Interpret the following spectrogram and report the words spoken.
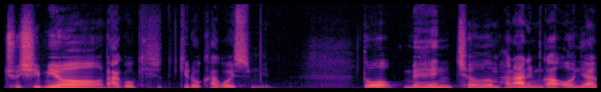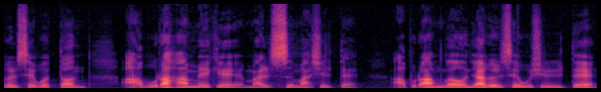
주시며라고 기록하고 있습니다. 또 맨 처음 하나님과 언약을 세웠던 아브라함에게 말씀하실 때 아브라함과 언약을 세우실 때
